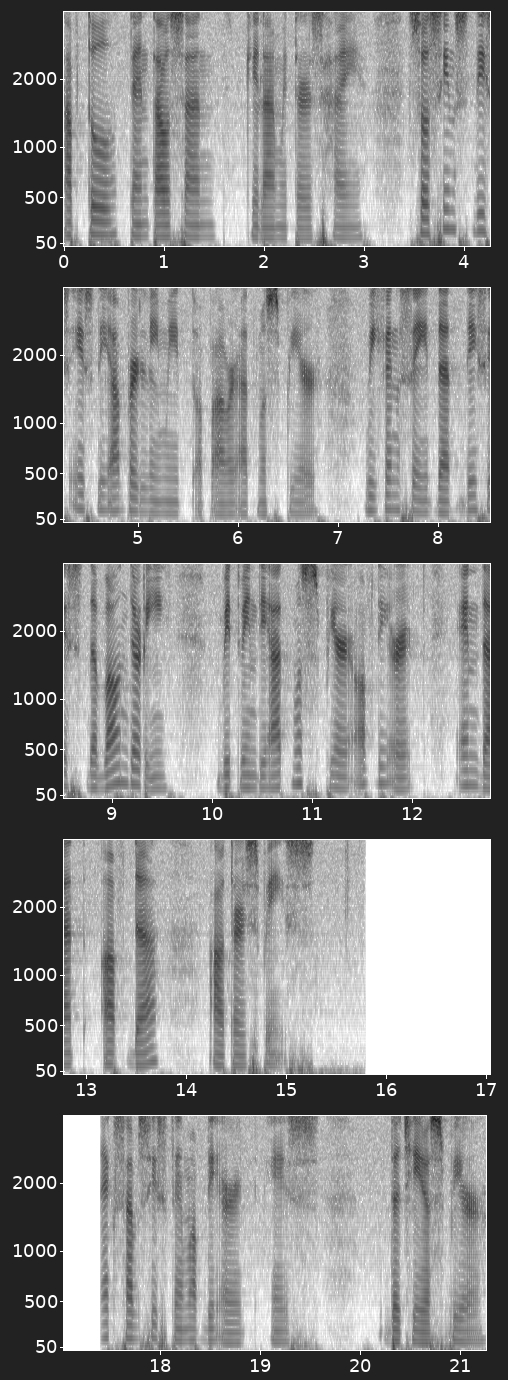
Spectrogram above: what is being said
up to 10,000 kilometers high. So since this is the upper limit of our atmosphere, we can say that this is the boundary between the atmosphere of the Earth and that of the outer space. Next subsystem of the Earth is the geosphere.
